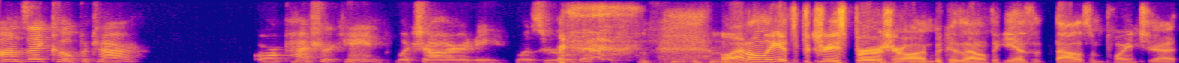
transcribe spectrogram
Anze Kopitar, or Patrick Kane, which already was ruled out. Well, I don't think it's Patrice Bergeron because I don't think he has a thousand points yet.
